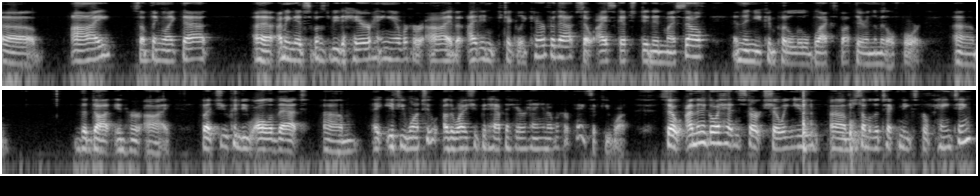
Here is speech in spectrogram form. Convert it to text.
uh, eye, something like that. Uh, I mean, it's supposed to be the hair hanging over her eye, but I didn't particularly care for that, so I sketched it in myself, and then you can put a little black spot there in the middle for um, the dot in her eye. But you can do all of that um, if you want to. Otherwise, you could have the hair hanging over her face if you want. So I'm going to go ahead and start showing you um, some of the techniques for painting.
